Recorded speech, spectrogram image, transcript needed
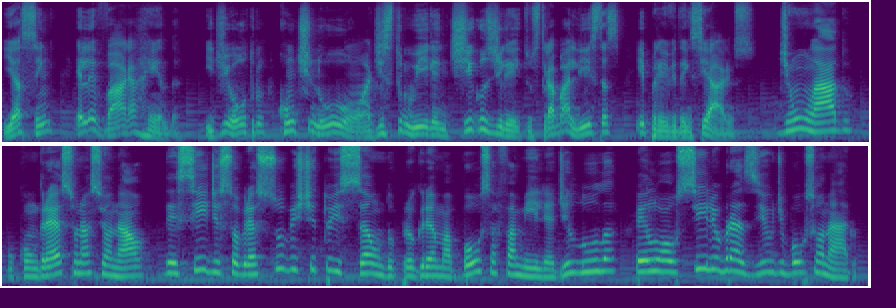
e assim elevar a renda. E de outro, continuam a destruir antigos direitos trabalhistas e previdenciários. De um lado, o Congresso Nacional decide sobre a substituição do programa Bolsa Família de Lula pelo Auxílio Brasil de Bolsonaro.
